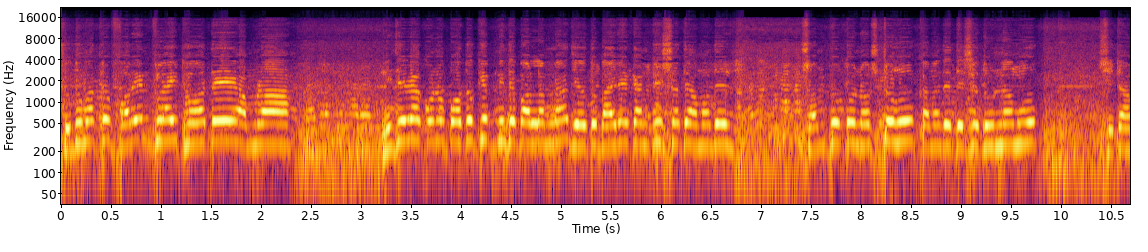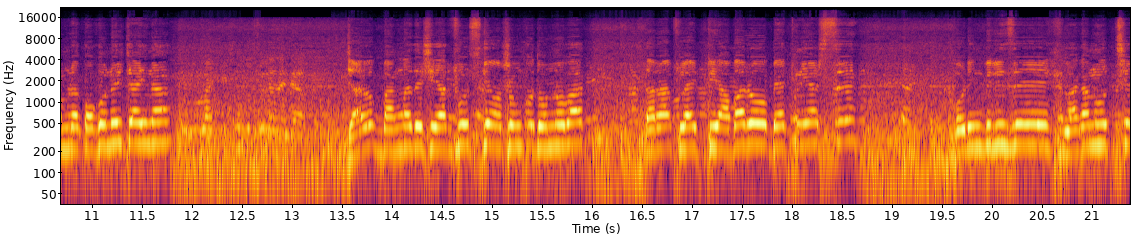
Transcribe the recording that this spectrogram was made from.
শুধুমাত্র ফরেন ফ্লাইট হওয়াতে আমরা নিজেরা কোনো পদক্ষেপ নিতে পারলাম না। যেহেতু বাইরের কান্ট্রির সাথে আমাদের সম্পর্ক নষ্ট হোক, আমাদের দেশে দুর্নাম হোক, সেটা আমরা কখনোই চাই না। যাই হোক, বাংলাদেশ এয়ারফোর্সকে অসংখ্য ধন্যবাদ। তারা ফ্লাইটটি আবারও ব্যাক নিয়ে আসছে। বোর্ডিং ব্রিজে লাগানো হচ্ছে।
